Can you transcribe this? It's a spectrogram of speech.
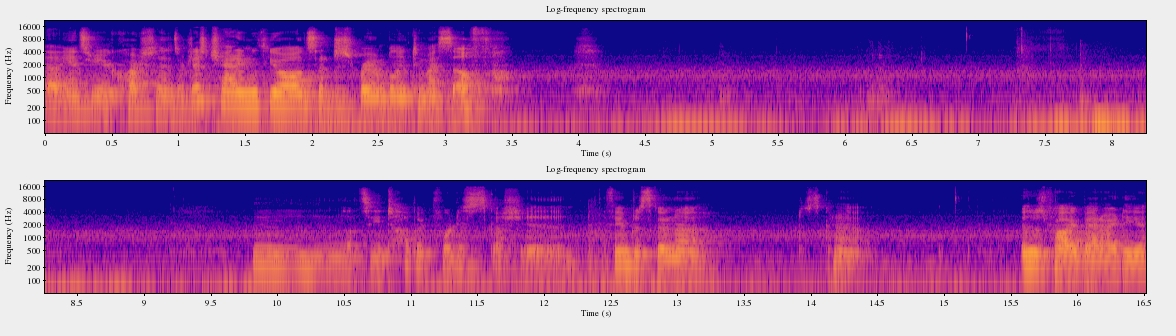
uh, answering your questions, or just chatting with you all instead of just rambling to myself. Hmm, let's see. Topic for discussion. I think I'm just gonna, just kind of. This was probably a bad idea.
